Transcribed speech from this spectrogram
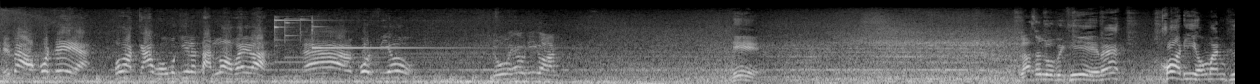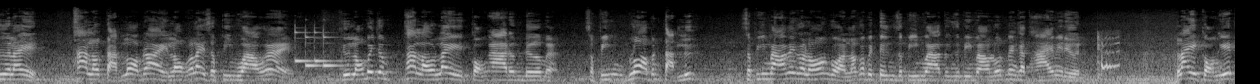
เห็นเปล่า โคตรเท่อะเพราะว่ากราฟผมเมื่อกี้เราตัดรอบไว้ป่ะอ่าโคตรเฟี้ยว ดูเท่านี้ก่อน นี่ เราสรุปอีกทีเห็นไหมข้อดีของมันคืออะไร ถ้าเราตัดรอบได้ เราก็ไล่สปริงวาล์วง่าย คือเราไม่จำถ้าเราไล่กล่อง R เดิมๆอะสปริงรอบมันตัดลึก สปริงวาล์วแม่งก็ร้องก่อนเราก็ไปตึงสปริงวาล์วตึงสปริงวาล์วรถแม่งกระท้ายไม่เดินไล่กล่องเอส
